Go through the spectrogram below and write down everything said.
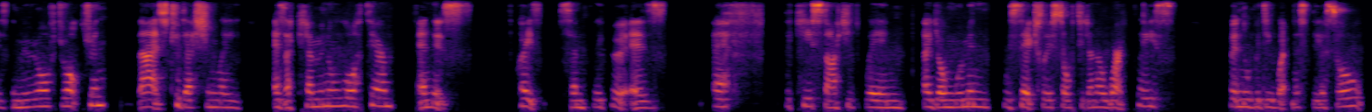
is the Moorov doctrine. That's traditionally is a criminal law term, and it's quite simply put is if the case started when a young woman was sexually assaulted in a workplace, but nobody witnessed the assault.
